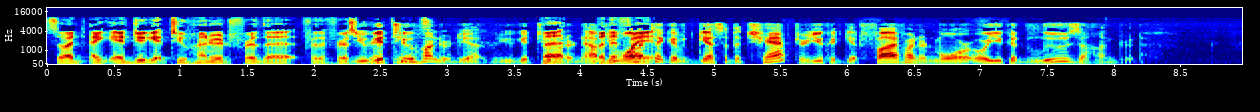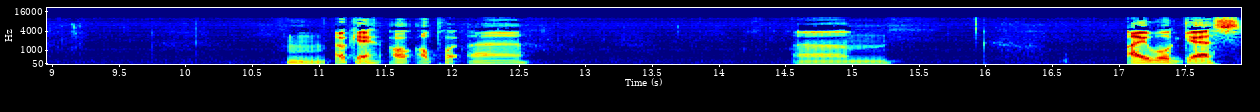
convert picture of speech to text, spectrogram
So I, I, I do get 200 for the for the first. You get 200. Yeah, you get But- 200. now, but if you want to take a guess at the chapter, you could get 500 more, or you could lose 100. Hmm. Okay. I'll I'll play. Uh, um. I will guess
